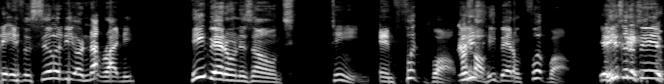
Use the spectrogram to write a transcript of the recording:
it in facility or not, Rodney, he bet on his own team and football. Now, He bet on football. Yeah, He could have been-.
